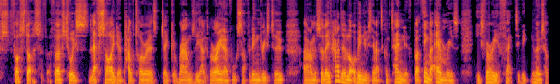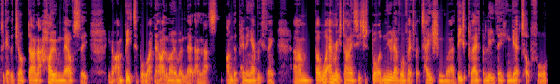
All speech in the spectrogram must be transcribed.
first, first choice left side, you know, Pau Torres, Jacob Ramsey, Alex Moreno have all suffered injuries too. Um, so they've had a lot of injuries they've had to contend with. But the thing about Emery is he's very effective. He knows how to get the job done at home. They're obviously, you know, unbeatable right now at the moment, and that's underpinning everything. Um, but what Emery's done is he's just brought a new level of expectation where these players believe they can get top four,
